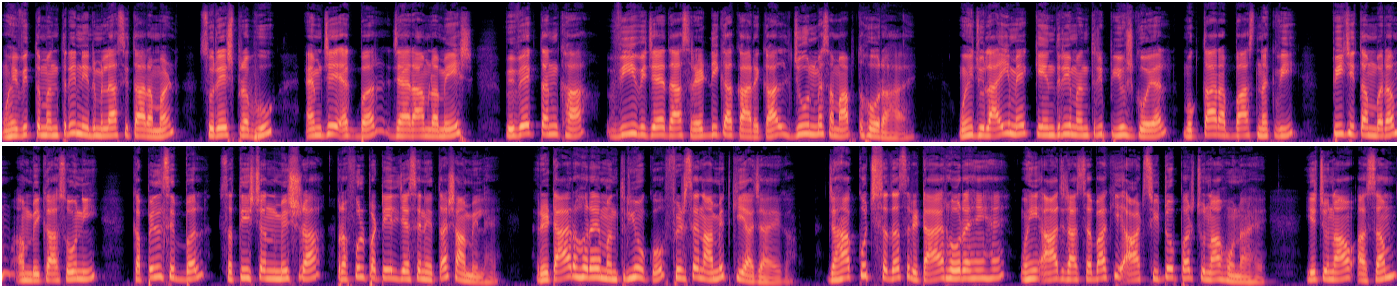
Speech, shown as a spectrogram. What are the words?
वहीं वित्त मंत्री Nirmala Sitharaman, Suresh Prabhu, M J Akbar, Jairam Ramesh, Vivek Tankha V. Vijaydas Reddy का कार्यकाल जून में समाप्त हो रहा है। वहीं जुलाई में केंद्रीय मंत्री पीयूष गोयल, मुख्तार अब्बास नकवी, पी. चिदम्बरम अंबिका सोनी, कपिल सिब्बल, सतीश चंद मिश्रा, प्रफुल्ल पटेल जैसे नेता शामिल हैं। रिटायर हो रहे मंत्रियों को फिर से नामित किया जाएगा। जहाँ कुछ सदस्य रिटायर हो रहे हैं, वहीं आज राज्यसभा की आठ सीटों पर चुनाव होना है। ये चुनाव असम,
